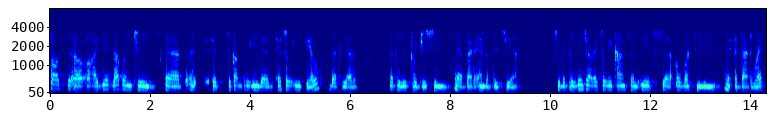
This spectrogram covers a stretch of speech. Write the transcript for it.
thoughts uh, or ideas are going to uh, uh, to come through in the SOE bill that we are that we'll be producing by the end of this year. So the Presidential SOE Council is overseeing that work.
